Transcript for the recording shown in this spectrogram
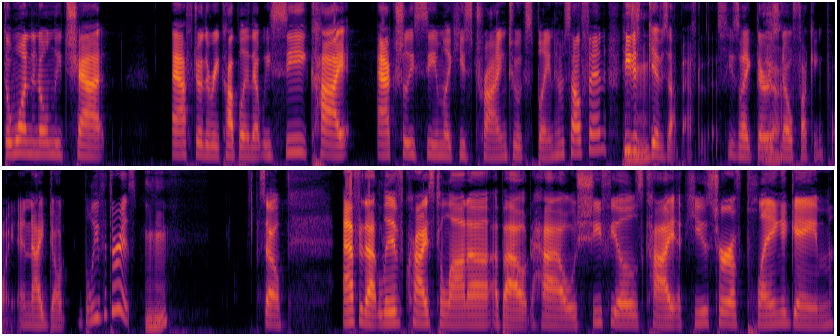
the one and only chat after the recoupling that we see Kai actually seem like he's trying to explain himself in. He just gives up after this. He's like, there is Yeah. no fucking point. And I don't believe that there is. Mm-hmm. So after that, Liv cries to Lana about how she feels Kai accused her of playing a game.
